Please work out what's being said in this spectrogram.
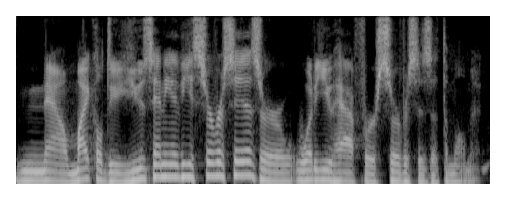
Now, Michael, do you use any of these services or what do you have for services at the moment?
